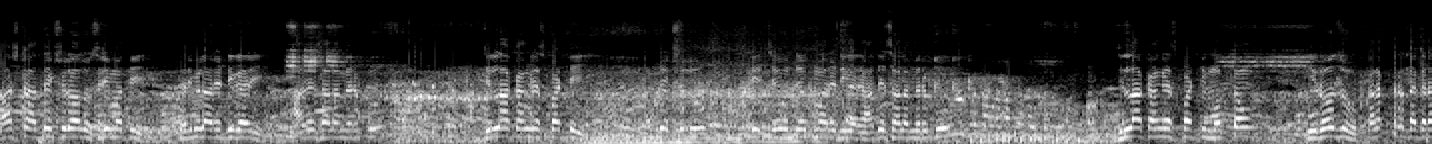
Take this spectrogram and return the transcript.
రాష్ట్ర అధ్యక్షురాలు శ్రీమతి షర్మిలారెడ్డి గారి ఆదేశాల మేరకు జిల్లా కాంగ్రెస్ పార్టీ అధ్యక్షులు శ్రీ చేవూరు దేవకుమార్ రెడ్డి గారి ఆదేశాల మేరకు జిల్లా కాంగ్రెస్ పార్టీ మొత్తం ఈరోజు కలెక్టర్ దగ్గర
